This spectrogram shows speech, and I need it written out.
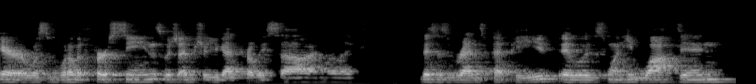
error was one of the first scenes, which I'm sure you guys probably saw and were like, this is Ren's pet peeve. It was when he walked in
